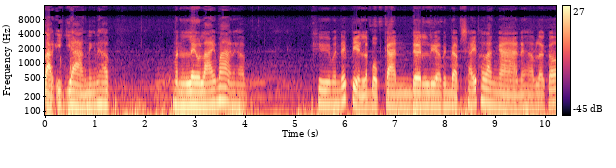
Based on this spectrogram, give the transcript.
หลักๆอีกอย่างหนึ่งนะครับ มันเลวร้ายมากนะครับ คือมันได้เปลี่ยนระบบการเดินเรือเป็นแบบใช้พลังงานนะครับ แล้วก็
